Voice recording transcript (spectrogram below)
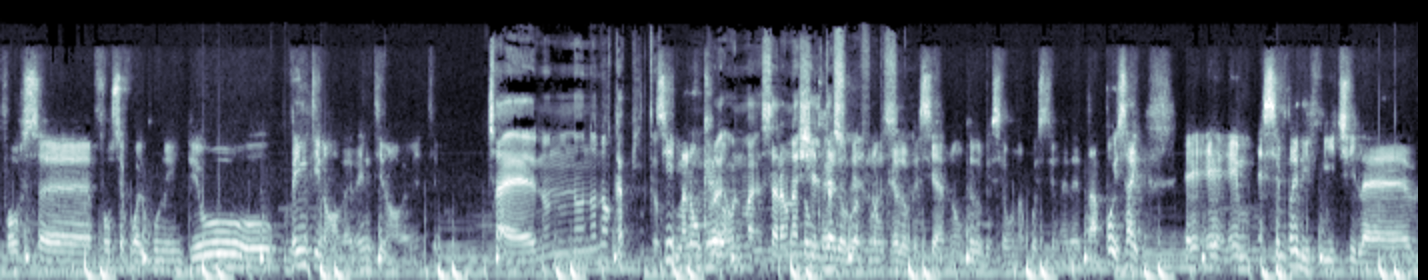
Forse, forse qualcuno in più... 29, 29, 29. Cioè, non, non, non, ho capito. Sì, ma non credo. Un, sarà una scelta sua. Che, non, credo che sia, non credo che sia una questione d'età. Poi, sai, è, è, è, sempre difficile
